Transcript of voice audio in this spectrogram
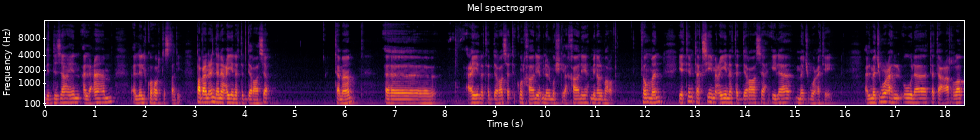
لل design العام لل cohort study طبعا عندنا عينة الدراسة. تمام. عينة الدراسة تكون خالية من المشكلة خالية من المرض. ثم يتم تقسيم عينة الدراسة إلى مجموعتين. المجموعة الأولى تتعرض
